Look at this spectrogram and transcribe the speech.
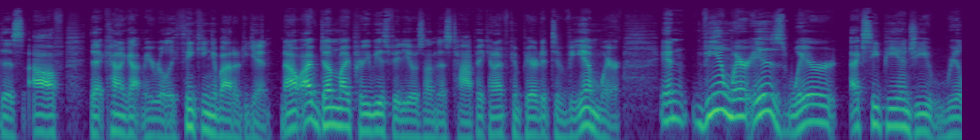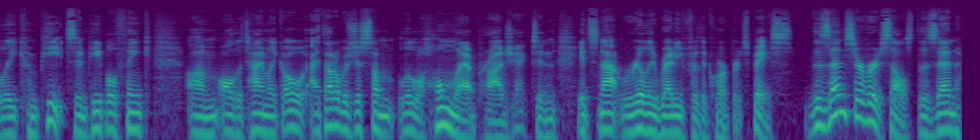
this off that kind of got me really thinking about it again. Now, I've done my previous videos on this topic and I've compared it to VMware. And VMware is where XCP-ng really competes. And people think um, all the time, like, oh, I thought it was just some little home lab project and it's not really ready for the corporate space. The Xen server itself, the Xen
